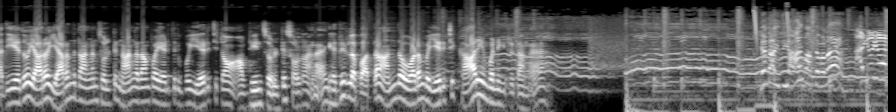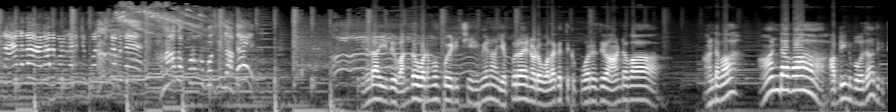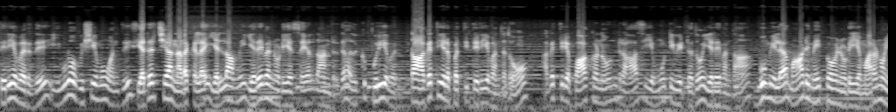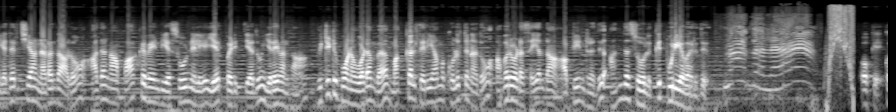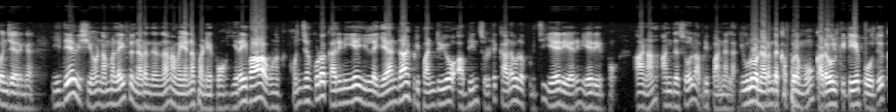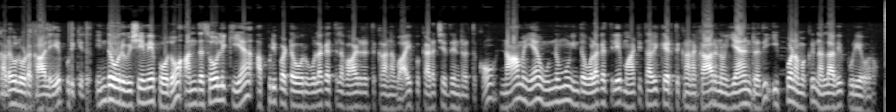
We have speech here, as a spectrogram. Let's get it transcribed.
அது ஏதோ யாரோ இறந்துட்டாங்கன்னு சொல்லிட்டு நாங்க தான் போய் எடுத்துட்டு போய் எரிச்சிட்டோம் அப்படின்னு சொல்லிட்டு சொல்றாங்க. எதிரில் பார்த்தா அந்த உடம்ப எரிச்சு காரியம் பண்ணிக்கிட்டு இருக்காங்க. ஏண்டா இது? யார் பார்த்தவன ஐயோ நாங்க தான் அனாதை பொண்ணு நினைச்சு பொறிச்சிட்டோம்னே அனாத புறம்னு போச்சுங்களா டேய்! என்னடா இது? வந்த உடம்பும் போயிடுச்சு. இனிமே நான் எப்படா என்னோட உலகத்துக்கு போறது? ஆண்டவா! ஆண்டவா! ஆண்டவா அப்படின்னு போது அதுக்கு தெரிய வருது. இவ்வளோ விஷயமும் வந்து எதர்ச்சியா நடக்கல. எல்லாமே இறைவனுடைய செயல்தான்றது. அதுக்கு புரிய வருது. தான் அகத்தியரை பத்தி தெரிய வந்ததும் அகத்தியரை பார்க்கணுன்ற ஆசையை மூட்டி விட்டதும் இறைவன் தான். பூமியில மாடு மேய்ப்பவனுடைய மரணம் எதர்ச்சியா நடந்தாலும் அதை நான் பார்க்க வேண்டிய சூழ்நிலையை ஏற்படுத்தியதும் இறைவன் தான். விட்டுட்டு போன உடம்ப மக்கள் தெரியாம கொளுத்துனதும் அவரோட செயல்தான் அப்படின்றது அந்த சோலுக்கு புரிய வருது. ஓகே கொஞ்சம் இருங்க. இதே விஷயம் நம்ம லைஃப்பில் நடந்திருந்தால் நம்ம என்ன பண்ணியிருப்போம் இறைவா உனக்கு கொஞ்சம் கூட கருணியே இல்லை. ஏன்டா இப்படி பண்ணுறியோ அப்படின்னு சொல்லிட்டு கடவுளை பிடிச்சி ஏறி ஏறின்னு ஏறி இருப்போம். அந்த சோல் அப்படி பண்ணலை. இவ்வளோ நடந்தக்கப்புறமும் கடவுள்கிட்டயே போகுது கடவுளோட காலையே பிடிக்குது. இந்த ஒரு விஷயமே போதும். அந்த சோலுக்கு ஏன் அப்படிப்பட்ட ஒரு உலகத்தில் வாழறதுக்கான வாய்ப்பு கிடைச்சதுன்றதுக்கும் நாம ஏன் இன்னமும் இந்த உலகத்திலே மாட்டி தவிக்கிறதுக்கான காரணம் ஏன்றது இப்போ நமக்கு நல்லாவே புரிய வரும்.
